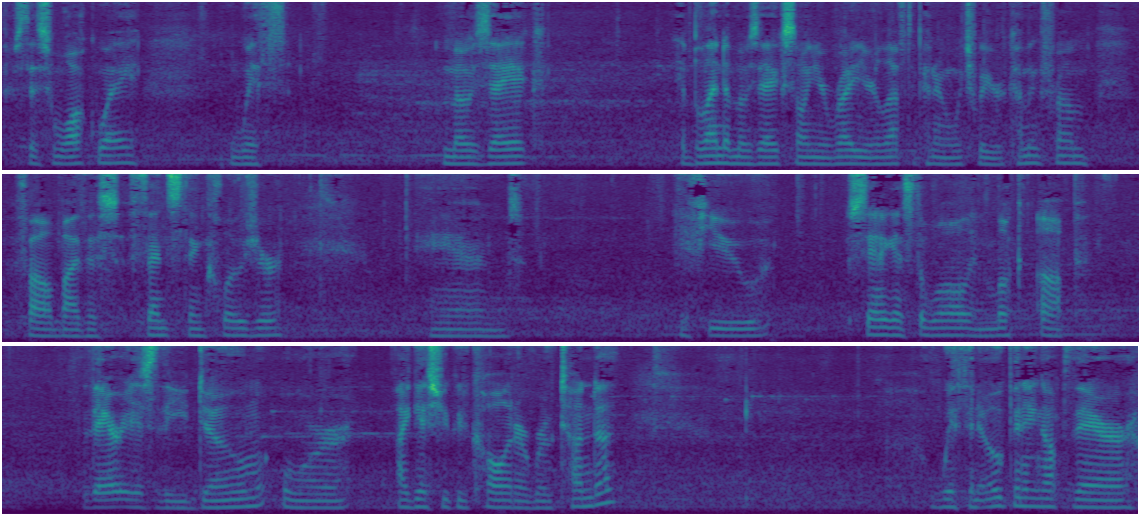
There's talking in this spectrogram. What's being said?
There's this walkway with mosaic, a blend of mosaics on your right or your left, depending on which way you're coming from, followed by this fenced enclosure. And if you stand against the wall and look up, there is the dome, or I guess you could call it a rotunda, with an opening up there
